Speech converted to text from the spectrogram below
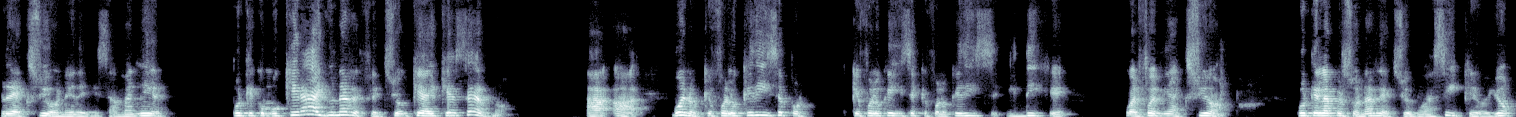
reaccione de esa manera. Porque como quiera hay una reflexión que hay que hacer, ¿no? Ah, ah, bueno, ¿qué fue lo que dice? Por, ¿Qué fue lo que hice? ¿Qué fue lo que dice? Dije, ¿cuál fue mi acción? Porque la persona reaccionó así, creo yo.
